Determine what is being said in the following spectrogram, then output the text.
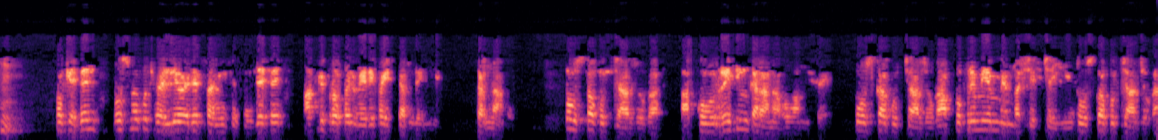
hmm. Okay then उसमें कुछ वैल्यू एडेड सर्विसेज़ है जैसे आपकी प्रोफ़ाइल वेरीफाइड कर लेंगे करना हो तो उसका कुछ चार्ज होगा। आपको रेटिंग कराना हो हमसे तो उसका कुछ चार्ज होगा। आपको प्रीमियम मेंबरशिप चाहिए तो उसका कुछ चार्ज होगा।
